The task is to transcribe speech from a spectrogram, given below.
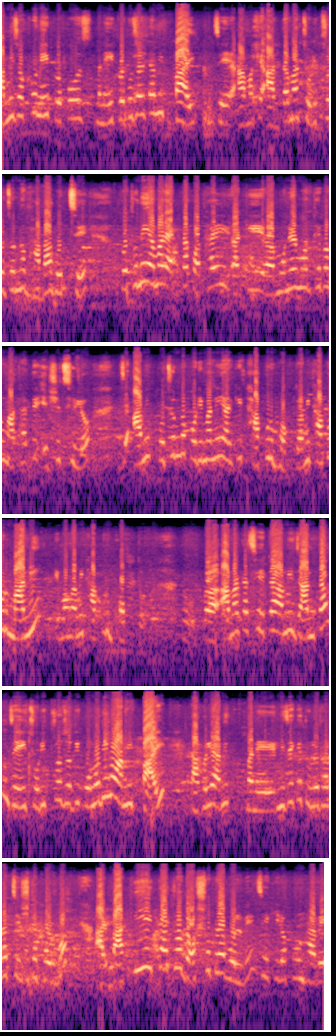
আমি যখন এই প্রপোজ মানে এই প্রপোজালটা আমি পাই যে, আমাকে আদ্দামার চরিত্রের জন্য ভাবা হচ্ছে প্রথমেই আমার একটা কথাই আর কি মনের মধ্যে এবং মাথাতে এসেছিল যে আমি প্রচণ্ড পরিমাণে আর কি ঠাকুর ভক্ত। আমি ঠাকুর মানি এবং আমি ঠাকুর ভক্ত। আমার কাছে এটা আমি জানতাম যে এই চরিত্র যদি কোনোদিনও আমি পাই, তাহলে আমি মানে নিজেকে তুলে ধরার চেষ্টা করব। আর বাকিটা তো দর্শকরা বলবে যে কীরকমভাবে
